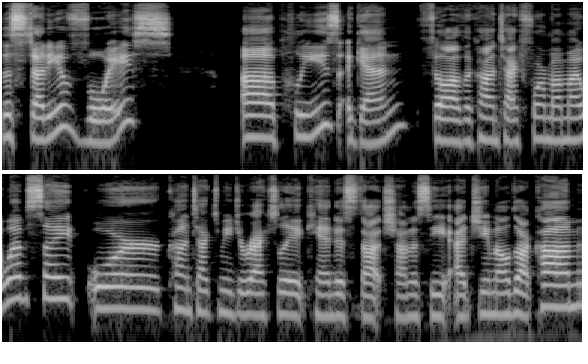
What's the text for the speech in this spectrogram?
the study of voice, uh, please again fill out the contact form on my website or contact me directly at candice.shaughnessy at gmail.com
